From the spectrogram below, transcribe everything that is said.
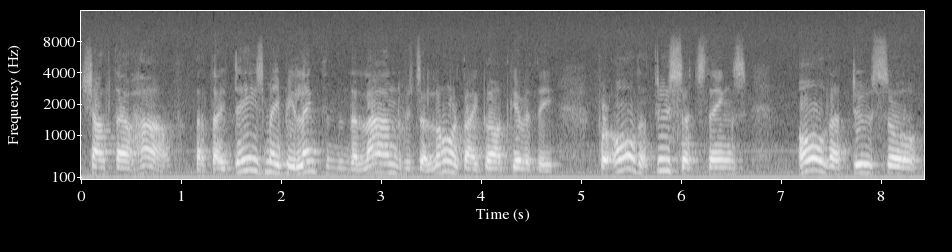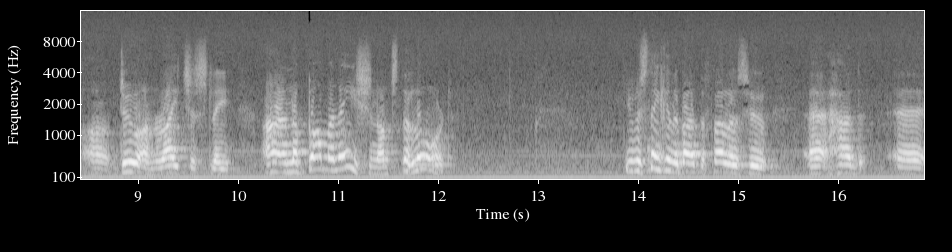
shalt thou have, that thy days may be lengthened in the land which the Lord thy God giveth thee. For all that do such things, all that do so uh, do unrighteously, are an abomination unto the Lord. He was thinking about the fellows who uh, had uh,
